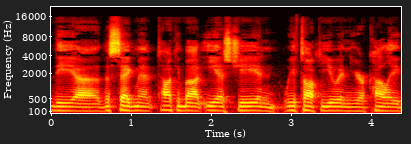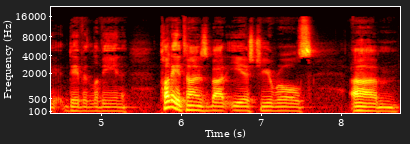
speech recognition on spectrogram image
the uh, the segment talking about ESG, and we've talked to you and your colleague David Levine plenty of times about ESG rules. Um,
